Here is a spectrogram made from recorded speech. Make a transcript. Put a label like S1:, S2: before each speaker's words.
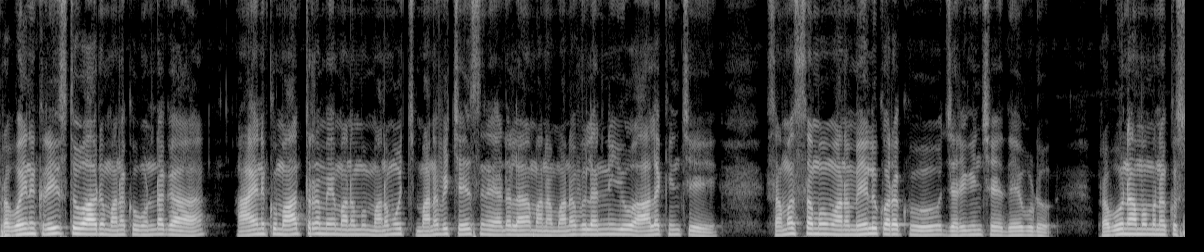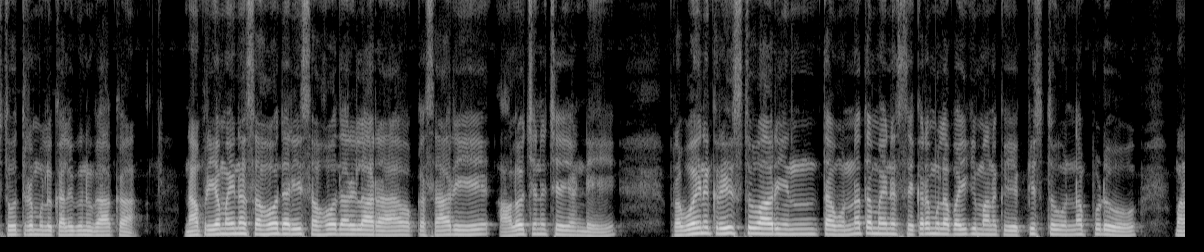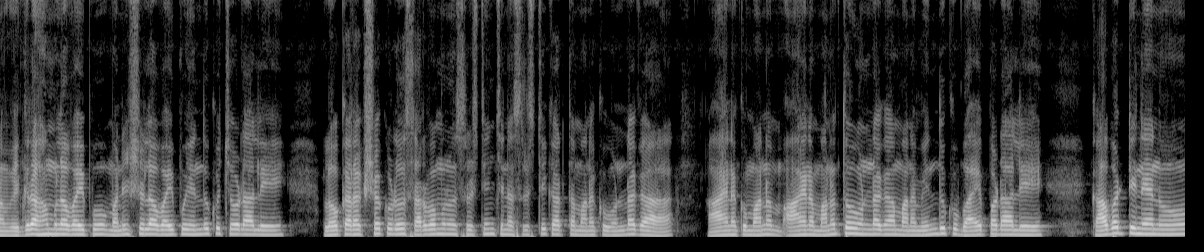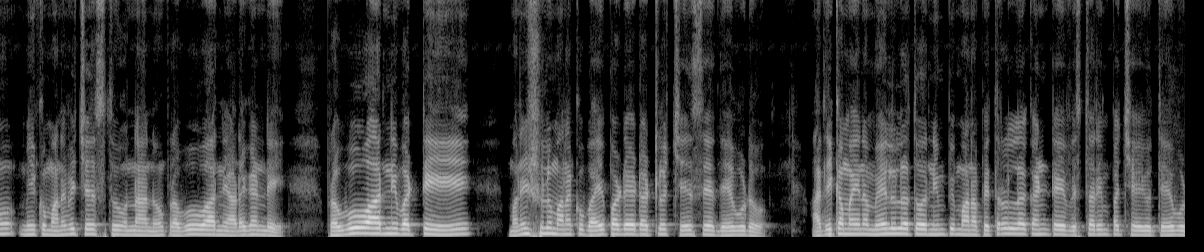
S1: ప్రభు క్రీస్తు వారు మనకు ఉండగా ఆయనకు మాత్రమే మనము మనము మనవి చేసిన ఎడల మన మనవులన్నీ ఆలకించి సమస్తము మన మేలు కొరకు జరిగించే దేవుడు. ప్రభునామమునకు స్తోత్రములు కలుగునుగాక నా ప్రియమైన సహోదరి సహోదరులారా ఒక్కసారి ఆలోచన చేయండి. ప్రభు అయిన క్రీస్తు వారు ఇంత ఉన్నతమైన శిఖరములపైకి మనకు ఎక్కిస్తూ ఉన్నప్పుడు మనం విగ్రహముల వైపు మనుష్యుల వైపు ఎందుకు చూడాలి? లోకరక్షకుడు సర్వమును సృష్టించిన సృష్టికర్త మనకు ఉండగా ఆయనకు మనం ఆయన మనతో ఉండగా మనం ఎందుకు భయపడాలి? కాబట్టి నేను మీకు మనవి చేస్తూ ఉన్నాను. ప్రభువారిని అడగండి. ప్రభువారిని బట్టి మనుషులు మనకు భయపడేటట్లు చేసే దేవుడు. అధికమైన మేలులతో నింపి మన పితరుల కంటే విస్తరింపచేయు దేవుడు.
